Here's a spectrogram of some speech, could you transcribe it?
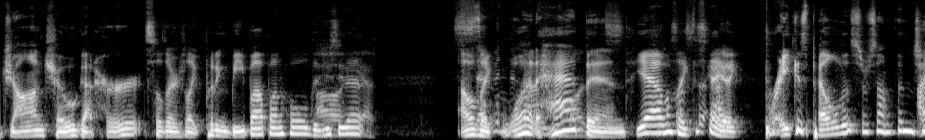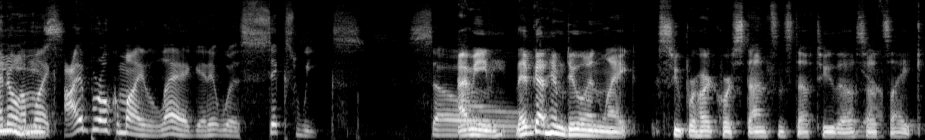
John Cho got hurt, so they're like putting Bebop on hold. Did you see Uh, that? yeah. I was like, Seven to what happened? months. Yeah, I was like, this guy I- like break his pelvis or something. I know. I'm like, I broke my leg and it was six weeks. So I mean, they've got him doing like super hardcore stunts and stuff too, though. So Yeah. it's like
